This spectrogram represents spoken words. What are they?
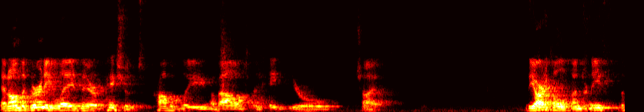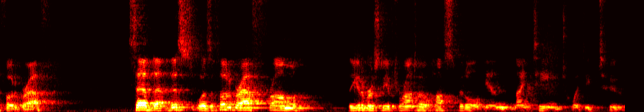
And on the gurney lay their patient, probably about an eight year old child. The article underneath the photograph said that this was a photograph from the University of Toronto Hospital in 1922.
